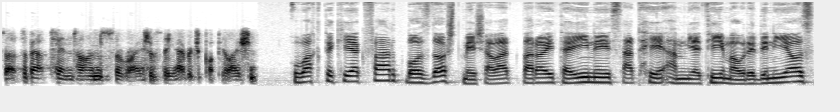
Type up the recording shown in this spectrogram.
So it's about 10 times the rate of the average population. وقتی که یک فرد بازداشت می شود برای تعیین سطح امنیتی مورد نیاز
